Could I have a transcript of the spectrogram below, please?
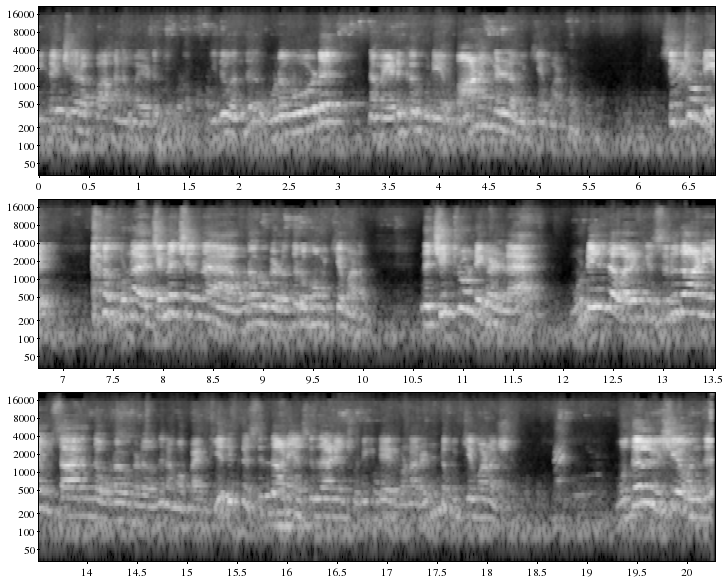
மிகச்சிறப்பாக நம்ம எடுத்துக்கணும் இது வந்து உணவோடு நம்ம எடுக்கக்கூடிய பானங்கள்ல முக்கியமானது. சிற்றுண்டிகள். சின்ன சின்ன உணவுகள் வந்து ரொம்ப முக்கியமானது. இந்த சிற்றுண்டிகளில் முடிந்த வரைக்கும் சிறுதானியம் சார்ந்த உணவுகளை வந்து நம்ம பயன் எதுக்கு சிறுதானியம் சிறுதானியம் சொல்லிக்கிட்டே இருக்கோம்னா ரெண்டு முக்கியமான விஷயம். முதல் விஷயம் வந்து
